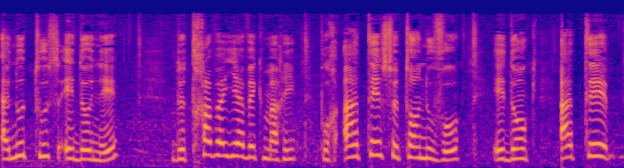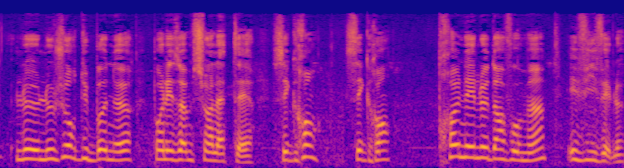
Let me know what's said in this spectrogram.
à nous tous est donné de travailler avec Marie pour hâter ce temps nouveau et donc hâter le, jour du bonheur pour les hommes sur la terre. C'est grand, c'est grand. Prenez-le dans vos mains et vivez-le.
